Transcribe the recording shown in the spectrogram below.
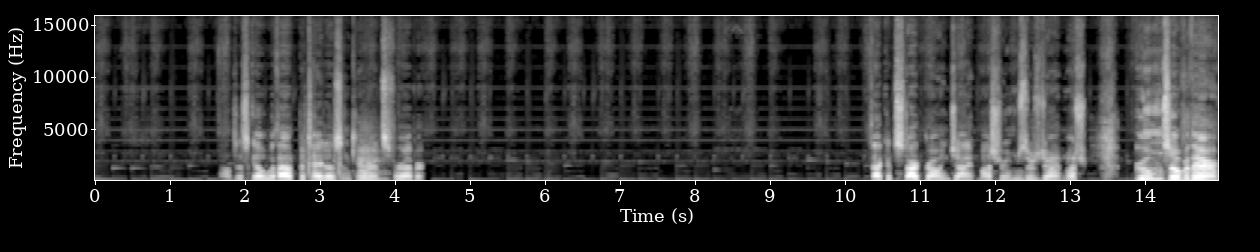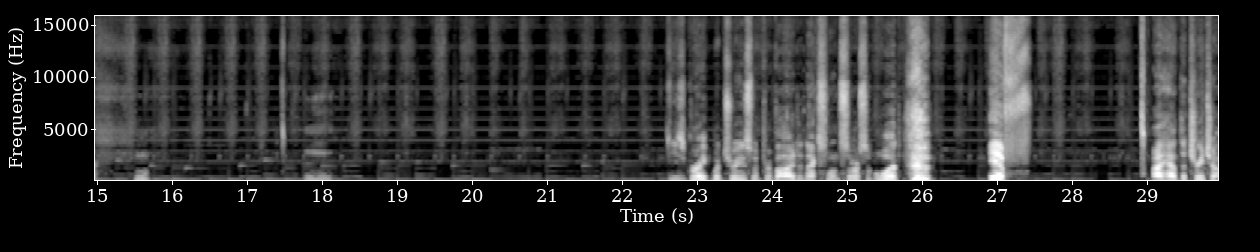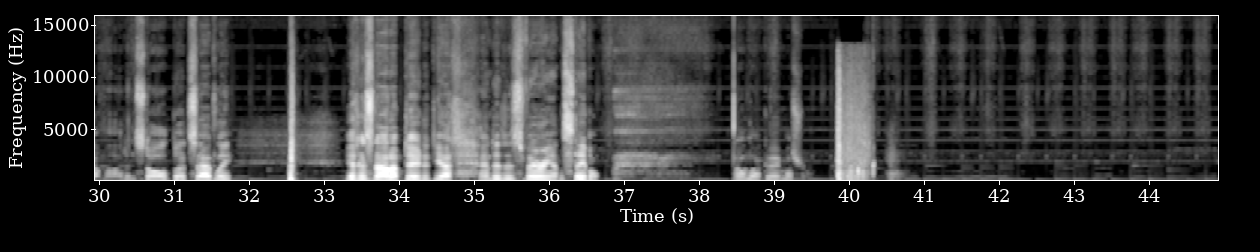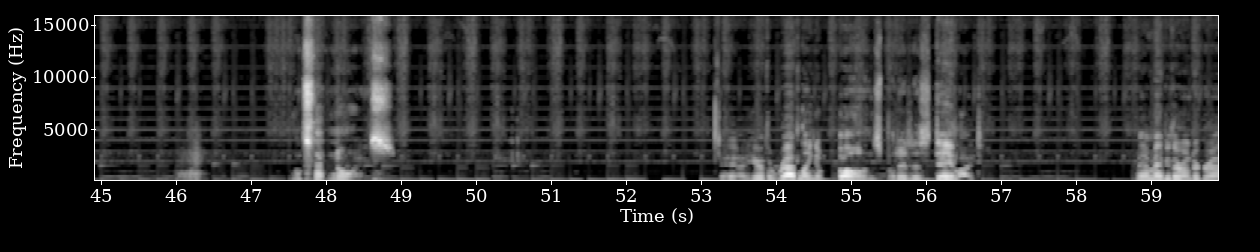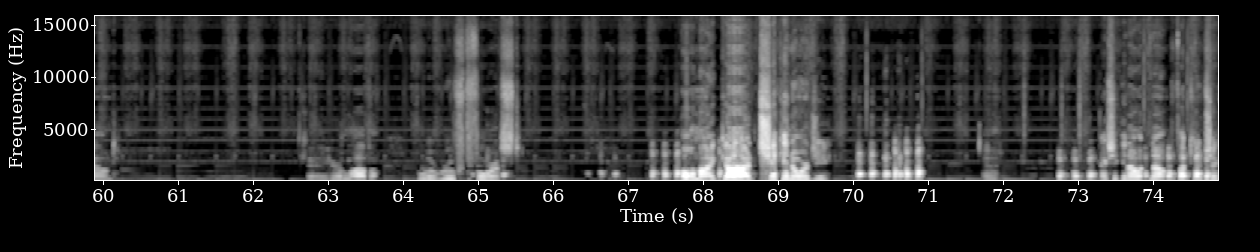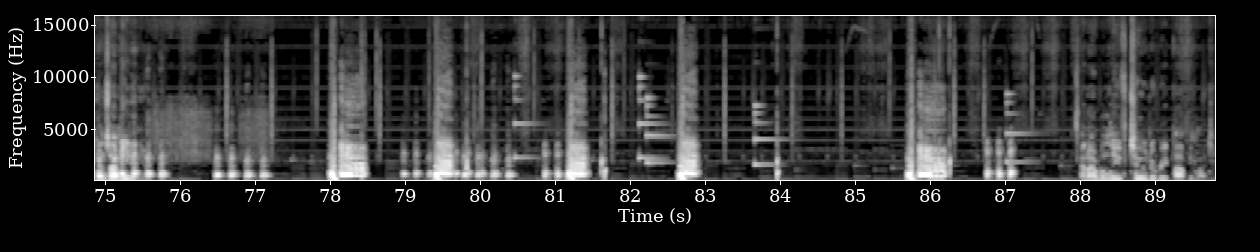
I'll just go without potatoes and carrots forever. I could start growing giant mushrooms. There's giant mushrooms over there. Hmm. Hmm. These greatwood trees would provide an excellent source of wood if I had the tree chop mod installed, but sadly it has not updated yet, and it is very unstable. Oh look, a mushroom. What's that noise? Okay, I hear the rattling of bones, but it is daylight. Yeah, maybe they're underground. Okay, here lava. Ooh, a roofed forest. Oh my god, chicken orgy! Eh. Actually, you know what? No, fuck you, chickens. I'm eating you. Leave two to repopulate.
